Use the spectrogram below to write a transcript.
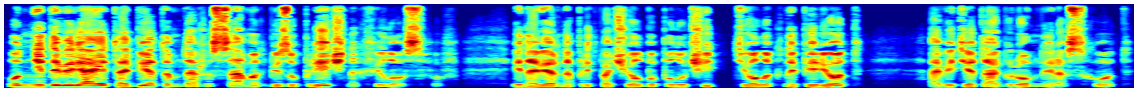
Он не доверяет обетам даже самых безупречных философов и, наверное, предпочел бы получить телок наперед, а ведь это огромный расход.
